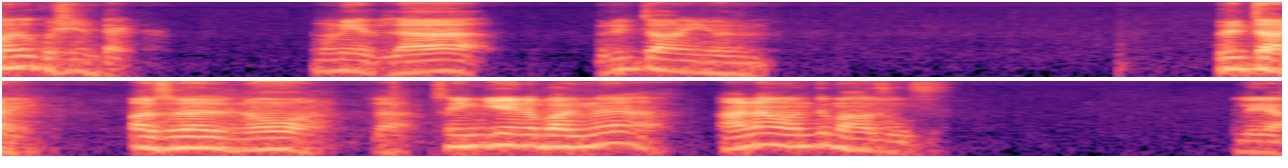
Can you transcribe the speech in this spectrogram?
வந்து கொஷின் டேக் முனியர்ல பிரித்தானியன். பிரித்தானி அஸ்வல் நோ ஸோ இங்கேயும் என்ன பாருங்கன்னா ஆனா வந்து மஹசூஸ் இல்லையா?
